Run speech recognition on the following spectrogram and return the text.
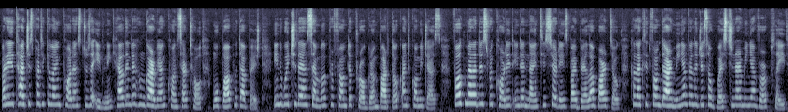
but he attaches particular importance to the evening held in the Hungarian concert hall, Müpa, Budapest, in which the ensemble performed the program Bartok And Komitas. Folk melodies recorded in the 1930s by Bela Bartok, collected from the Armenian villages of Western Armenia were played.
